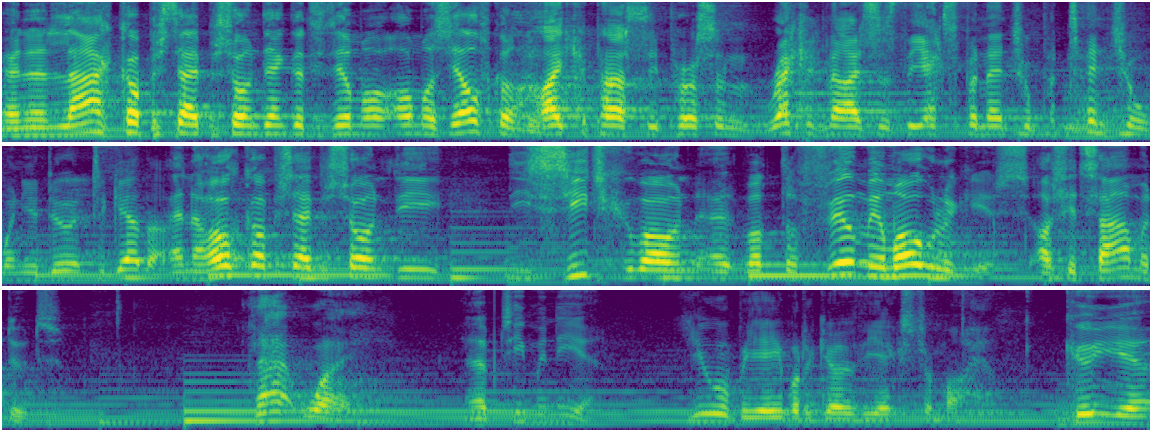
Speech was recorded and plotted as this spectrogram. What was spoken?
en een laag capaciteit persoon denkt dat hij het helemaal allemaal zelf kan doen. A high capacity person recognizes the exponential potential when you do it together. En een hoogcapaciteit persoon die, die ziet gewoon eh, wat er veel meer mogelijk is als je het samen doet. That way, En op die manier you will be able to go the extra mile. kun je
